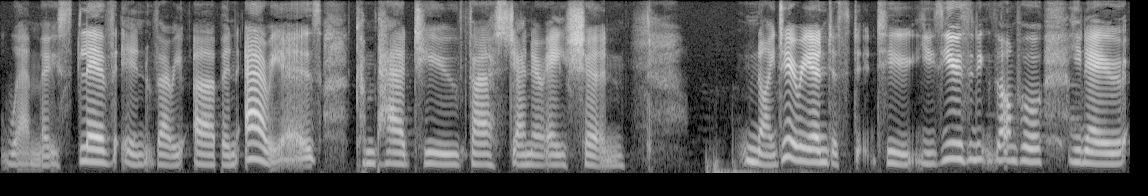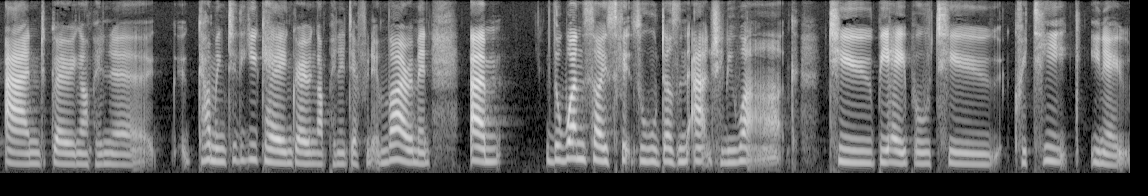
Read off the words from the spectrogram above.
where most live in very urban areas, compared to first generation. Nigerian, just to use you as an example, you know, and growing up in a coming to the UK and growing up in a different environment. Um, the one size fits all doesn't actually work to be able to critique, you know,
